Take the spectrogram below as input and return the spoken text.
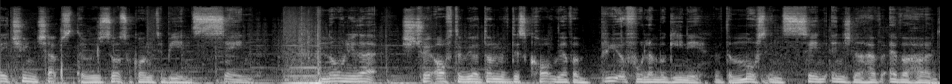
Stay tuned chaps, the results are going to be insane. Not only that, straight after we are done with this car, we have a beautiful Lamborghini with the most insane engine I have ever had.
